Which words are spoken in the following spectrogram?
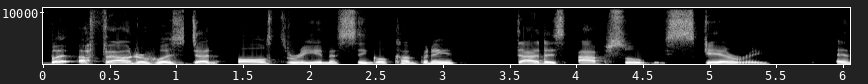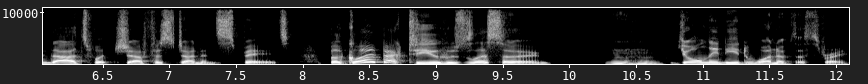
but a founder who has done all three in a single company, that is absolutely scary. And that's what Jeff has done in spades. But going back to you who's listening, mm-hmm. you only need one of the three.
